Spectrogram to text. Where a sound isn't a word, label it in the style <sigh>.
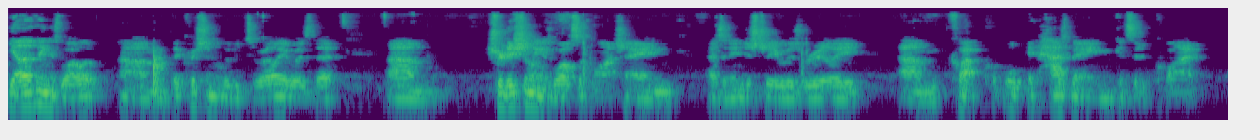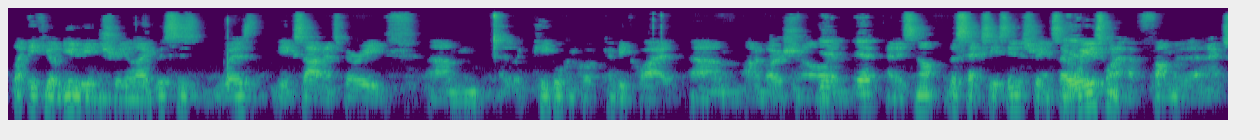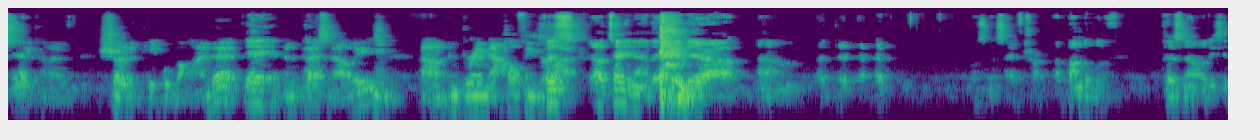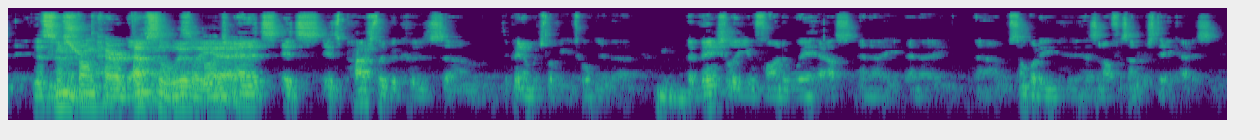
the other thing as well um, that Christian alluded to earlier was that um, traditionally as well, supply chain as an industry was really um, quite. Well, it has been considered quite like if you're new to the industry, like this is where's the excitement? It's very um, like people can can be quite um, unemotional, Yeah, and, yeah. and it's not the sexiest industry. And so Yeah. we just want to have fun with it and actually kind of show the people behind it and the personalities, um, and bring that whole thing to life. Because I'll tell you now, there, there are, um, a, a, a, I was going to say a, truck, a bundle of personalities in there. There's some strong characters. Absolutely, in the supply yeah. And it's it's it's partially because um, depending on which level you're talking about, Mm. eventually you'll find a warehouse and a and a um, somebody who has an office under a staircase,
